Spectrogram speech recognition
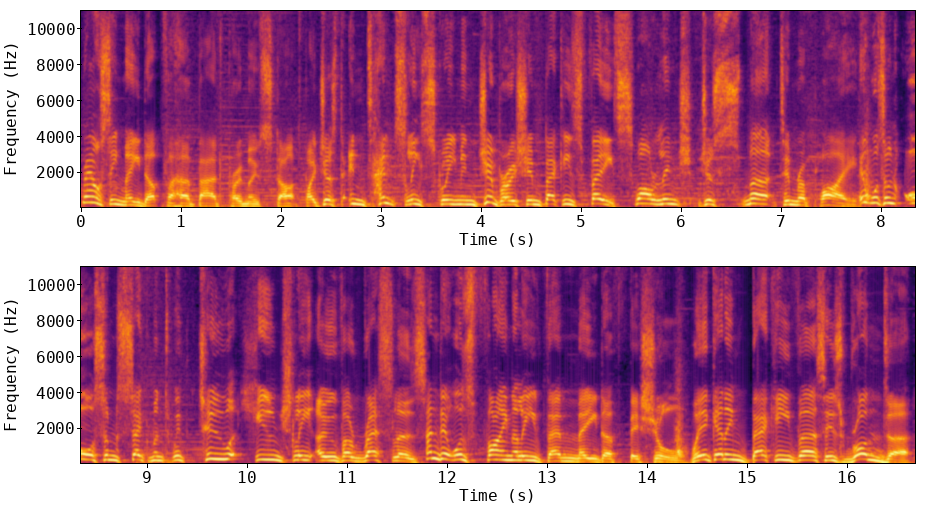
Rousey made up for her bad promo start by just intensely screaming screaming gibberish in Becky's face, while Lynch just smirked in reply. It was an awesome segment with two hugely over wrestlers, and it was finally then made official. We're getting Becky versus Ronda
